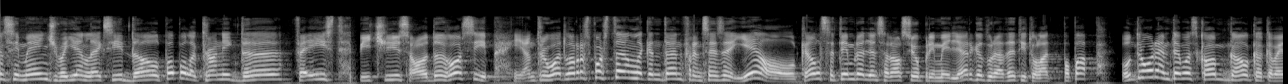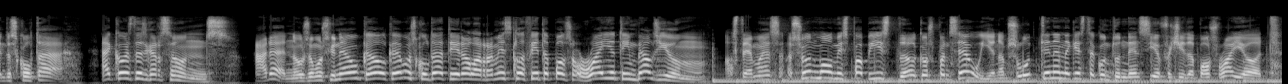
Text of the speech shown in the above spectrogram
Estudis i menys veient l'èxit del pop electrònic de Feist, Peaches o de Gossip i han trobat la resposta en la cantant francesa Yel, que al setembre llançarà el seu primer llarga durada titulat Pop-Up, on trobarem temes com el que acabem d'escoltar. A cos dels garçons. Ara, no us emocioneu que el que heu escoltat era la remescla feta pels Riot in Belgium. Els temes són molt més popis del que us penseu i en absolut tenen aquesta contundència afegida pels Riot.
